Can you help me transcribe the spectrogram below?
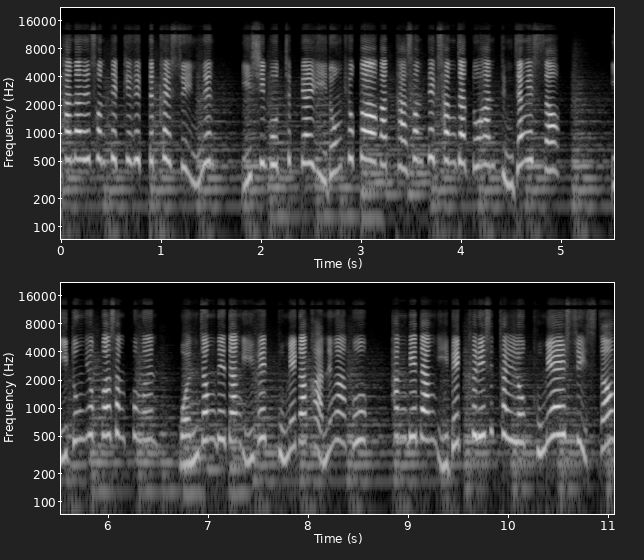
하나를 선택해 획득할 수 있는 25 특별 이동 효과와 같아 선택 상자 또한 등장했어. 이동 효과 상품은 원정대당 200 공예가 가능하고 한 개당 200크리스탈로 공예할 수 있어.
